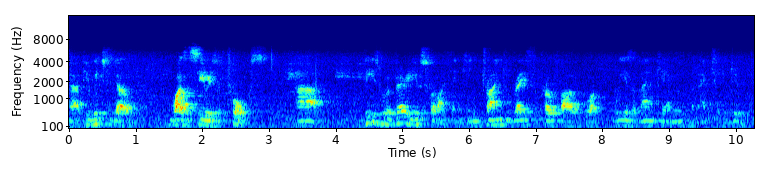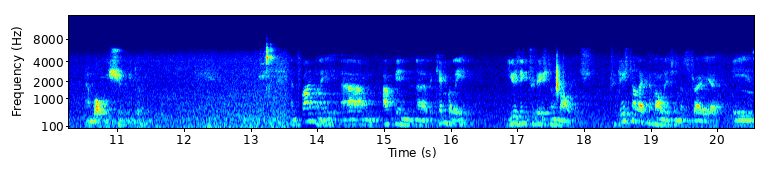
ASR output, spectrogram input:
uh, a few weeks ago was a series of talks. Uh, these were very useful, I think, in trying to raise the profile of what we as a land care movement actually do and what we should be doing. And finally, um, up in uh, the Kimberley, using traditional knowledge. Traditional knowledge in Australia is,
